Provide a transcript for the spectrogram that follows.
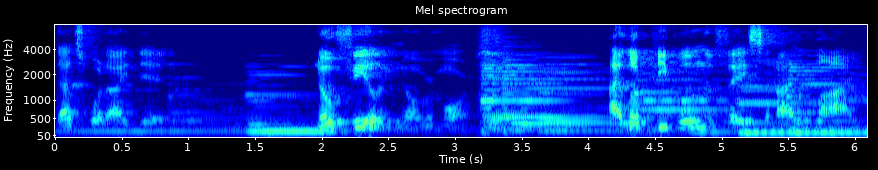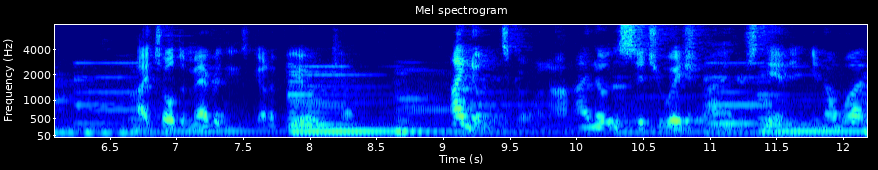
That's what I did. No feeling, no remorse. I looked people in the face and I lied. I told them everything's going to be okay. I know what's going on. I know the situation. I understand it. You know what?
